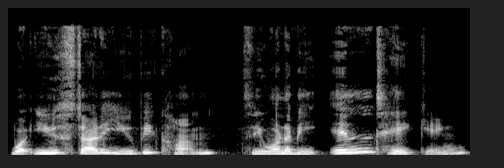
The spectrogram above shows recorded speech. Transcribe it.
what you study, you become. So, you want to be intaking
